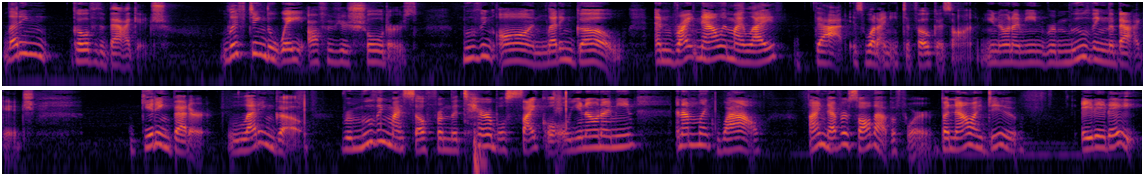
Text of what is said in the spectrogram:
letting go of the baggage, lifting the weight off of your shoulders, moving on, letting go. And right now in my life, that is what I need to focus on. You know what I mean? Removing the baggage, getting better, letting go, removing myself from the terrible cycle. You know what I mean? And I'm like, wow, I never saw that before, but now I do. 888.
